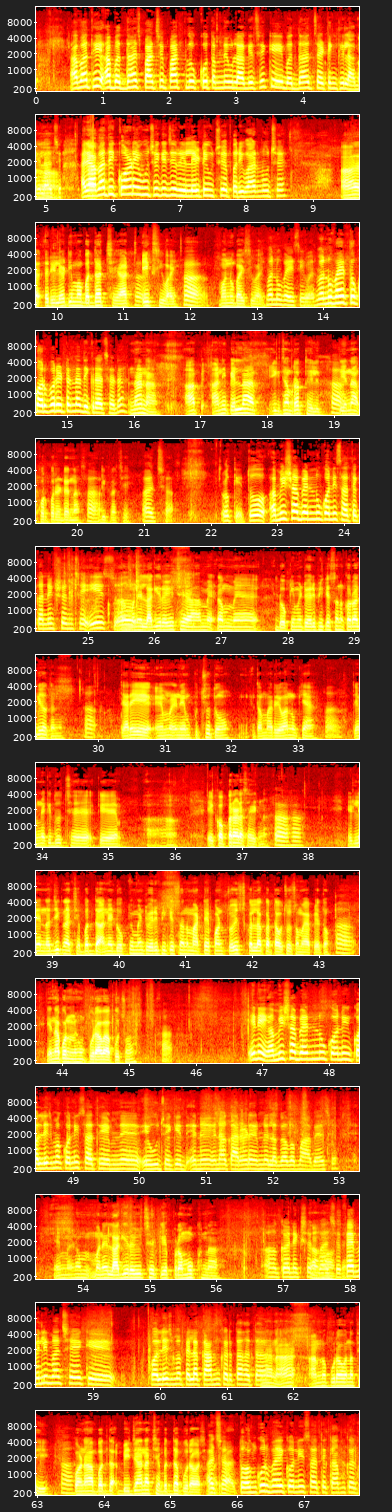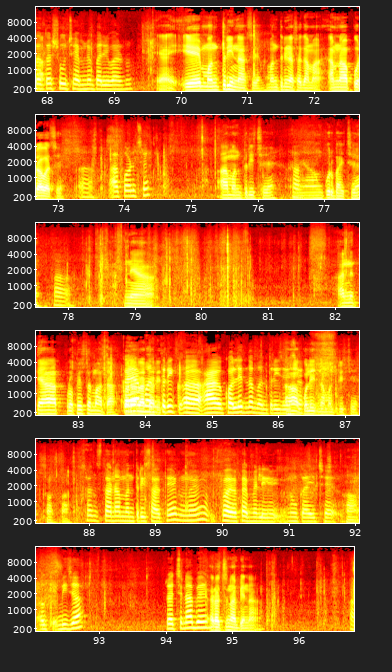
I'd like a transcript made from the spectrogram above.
આમાંથી આ બધા જ પાંચે પાંચ લોકો તમને એવું લાગે છે કે એ બધા જ સેટિંગથી લાગેલા છે. અને આમાંથી કોણ એવું છે કે જે રિલેટિવ છે પરિવારનું છે? આ રિલેટિવમાં બધા જ છે. આ એક સિવાય. હા. મનુભાઈ સિવાય. મનુભાઈ સિવાય. મનુભાઈ તો કોર્પોરેટરના દીકરા છે ને? ના ના. આ આની પહેલા એક્ઝામ રદ થયેલી. તેના કોર્પોરેટરના દીકરા છે. અચ્છા. ઓકે તો અમીષાબેનનું કોની સાથે કનેક્શન છે? એ મને લાગી રહ્યું છે આ મેડમ મેં ડોક્યુમેન્ટ વેરિફિકેશન કરવા ગયો હતો ને. હા. ત્યારે એમણે એમ પૂછ્યું હતું તમારે રહેવાનું ક્યાં? તેમણે તો કીધું છે કે એ કપરાડા સાઈડના. હા હા. એટલે નજીકના છે બધા. અને ડોક્યુમેન્ટ વેરિફિકેશન માટે પણ ચોવીસ કલાક કરતાં ઓછો સમય આપે તો. એના પણ મેં હું પુરાવા આપું છું. હા. એ નહીં અમીષાબેનનું કોની કોલેજમાં કોની સાથે એમને એવું છે કે એને એના કારણે એમને લગાવવામાં આવ્યા છે? એ મેડમ મને લાગી રહ્યું છે કે પ્રમુખના. કનેક્શનમાં છે. ફેમિલીમાં છે કે કોલેજમાં પહેલા કામ કરતા હતા? ના ના આમનો પુરાવો નથી પણ આ બધા બીજાના છે બધા પુરાવા છે અચ્છા તો અંકુરભાઈ કોની સાથે કામ કરતા હતા? શું છે એમને પરિવારનું? એ- મંત્રીના છે મંત્રીના સગામાં આમના પુરાવા છે. આ કોણ છે? આ મંત્રી છે અને આ અંકુરભાઈ છે. હા. ને આ અને ત્યાં પ્રોફેસરમાં હતા કયા મંત્રી આ કોલેજના મંત્રી જે હા કોલેજના મંત્રી છે સંસ્થા. સંસ્થાના મંત્રી સાથે ફેમિલી ફેમિલીનું કઈ છે. ઓકે બીજા? રચનાબેન? રચનાબેના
